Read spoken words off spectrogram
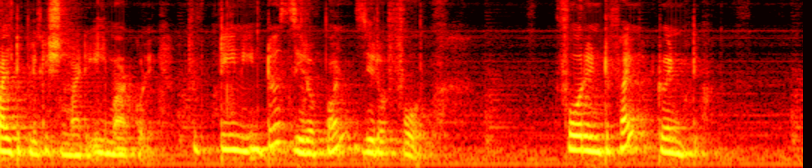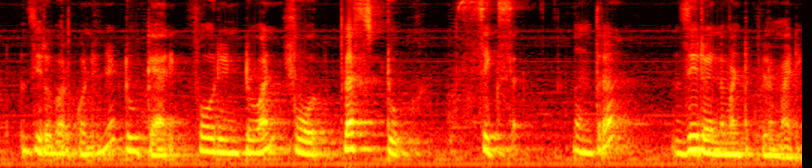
multiplication ಮಾಡಿ, ಇಲ್ಲಿ ಮಾಡ್ಕೊಳ್ಳಿ. Fifteen into zero point zero four four into five twenty zero ಬರ್ಕೊಂಡಿದ್ದೆ two carry four into one four plus two six ನಂತರ ಝೀರೋಯಿಂದ ಮಲ್ಟಿಪ್ಲೈ ಮಾಡಿ.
